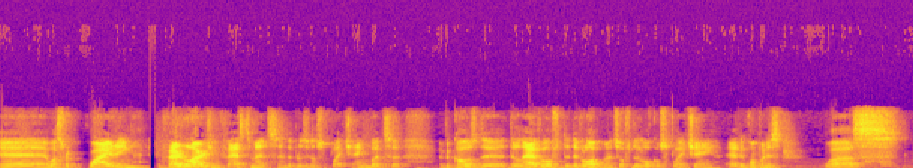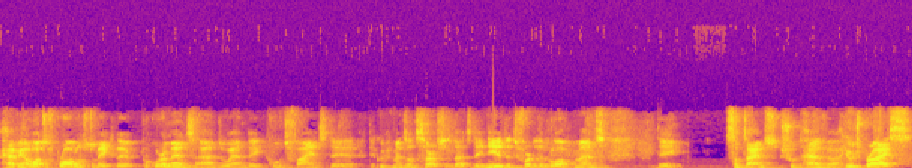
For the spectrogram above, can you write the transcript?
uh, was requiring very large investments in the Brazilian supply chain, but uh, because the, the level of the development of the local supply chain, the companies was having a lot of problems to make the procurement and when they could find the, the equipment and services that they needed for the development they sometimes should have a huge price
